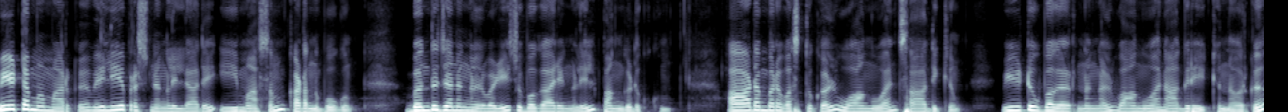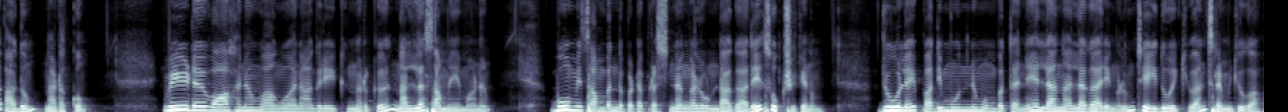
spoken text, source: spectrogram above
വീട്ടമ്മമാർക്ക് വലിയ പ്രശ്നങ്ങളില്ലാതെ ഈ മാസം കടന്നുപോകും. ബന്ധുജനങ്ങൾ വഴി ശുഭകാര്യങ്ങളിൽ പങ്കെടുക്കും. ആഡംബര വസ്തുക്കൾ വാങ്ങുവാൻ സാധിക്കും. വീട്ടുപകരണങ്ങൾ വാങ്ങുവാൻ ആഗ്രഹിക്കുന്നവർക്ക് അതും നടക്കും. വീട് വാഹനം വാങ്ങുവാൻ ആഗ്രഹിക്കുന്നവർക്ക് നല്ല സമയമാണ്. ഭൂമി സംബന്ധപ്പെട്ട പ്രശ്നങ്ങൾ ഉണ്ടാകാതെ സൂക്ഷിക്കണം. ജൂലൈ പതിമൂന്നിന് മുമ്പ് തന്നെ എല്ലാ നല്ല കാര്യങ്ങളും ചെയ്തു വയ്ക്കുവാൻ ശ്രമിക്കുക.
